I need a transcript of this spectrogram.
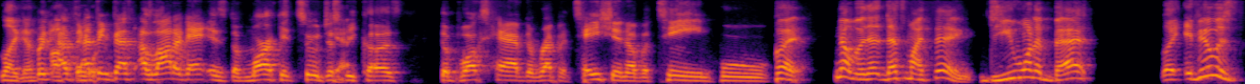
Like a, But a I, th- I think that's a lot of that is the market too, just Yeah. because the Bucks have the reputation of a team who But no, but that, that's my thing. Do you want to bet? Like if it was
